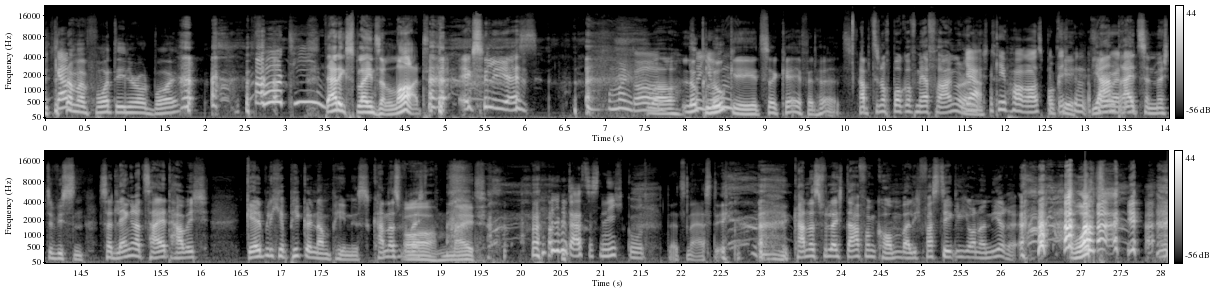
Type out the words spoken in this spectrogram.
Ich glaube, I'm a 14 year old boy. 14. That explains a lot. Actually, yes. Oh mein Gott. Wow. Look, jung. Luki, it's okay if it hurts. Habt ihr noch Bock auf mehr Fragen oder Ja, nicht? gib hau raus, bitte. Ich Okay, bin voll Jan ready. 13 möchte wissen. Seit längerer Zeit habe ich gelbliche Pickeln am Penis. Kann das vielleicht, Oh, mate. Das ist nicht gut. That's nasty. kann das vielleicht davon kommen, weil ich fast täglich onaniere? what?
